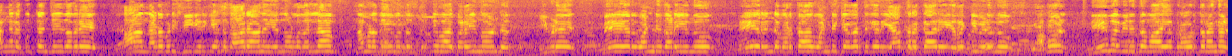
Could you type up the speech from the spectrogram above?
അങ്ങനെ കുറ്റം ചെയ്തവരെ ആ നടപടി സ്വീകരിക്കേണ്ടത് ആരാണ് എന്നുള്ളതെല്ലാം നമ്മുടെ നിയമത്തിൽ കൃത്യമായി പറയുന്നുണ്ട്. ഇവിടെ മേയർ വണ്ടി തടയുന്നു. മേയറിന്റെ ഭർത്താവ് വണ്ടിക്കകത്ത് കയറി യാത്രക്കാരെ ഇറക്കി വിടുന്നു. അപ്പോൾ നിയമവിരുദ്ധമായ പ്രവർത്തനങ്ങൾ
